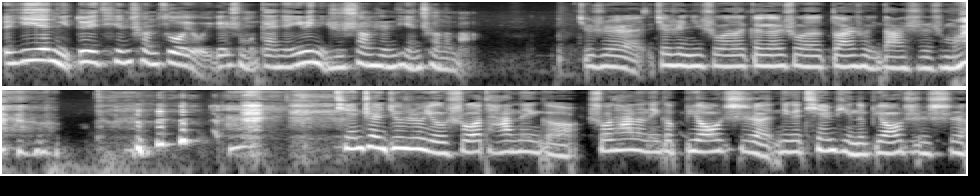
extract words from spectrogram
耶耶你对天秤座有一个什么概念，因为你是上升天秤的嘛。就是就是你说的刚刚说的端水大师是吗？天秤就是有说他那个说他的那个标志，那个天平的标志是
